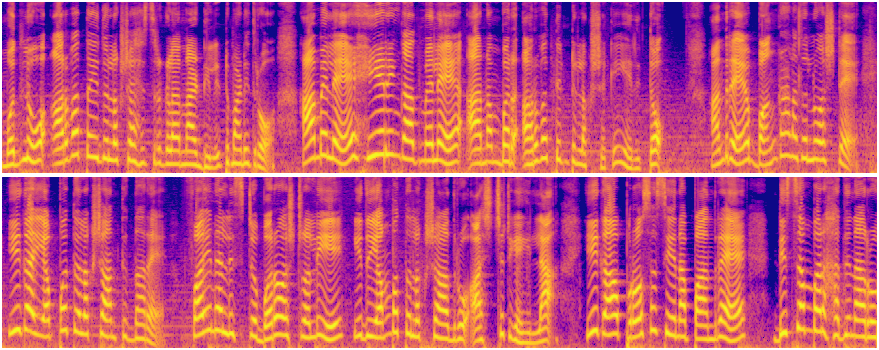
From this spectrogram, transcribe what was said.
ಮೊದಲು ಅರವತ್ತೈದು ಲಕ್ಷ ಹೆಸರುಗಳನ್ನ ಡಿಲೀಟ್ ಮಾಡಿದ್ರು. ಆಮೇಲೆ ಹಿಯರಿಂಗ್ ಆದ್ಮೇಲೆ ಆ ನಂಬರ್ ಅರವತ್ತೆಂಟು ಲಕ್ಷಕ್ಕೆ ಏರಿತ್ತು. ಅಂದ್ರೆ ಬಂಗಾಳದಲ್ಲೂ ಅಷ್ಟೇ. ಈಗ ಎಪ್ಪತ್ತು ಲಕ್ಷ ಅಂತಿದ್ದಾರೆ. ಫೈನಲ್ ಲಿಸ್ಟ್ ಬರೋ ಅಷ್ಟರಲ್ಲಿ ಇದು ಎಂಬತ್ತು ಲಕ್ಷ ಆದರೂ ಆಶ್ಚರ್ಯ ಇಲ್ಲ. ಈಗ ಪ್ರೋಸೆಸ್ ಏನಪ್ಪಾ ಅಂದರೆ ಡಿಸೆಂಬರ್ ಹದಿನಾರು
